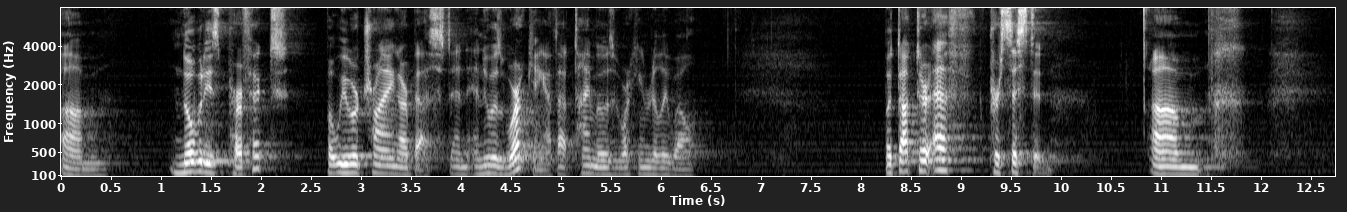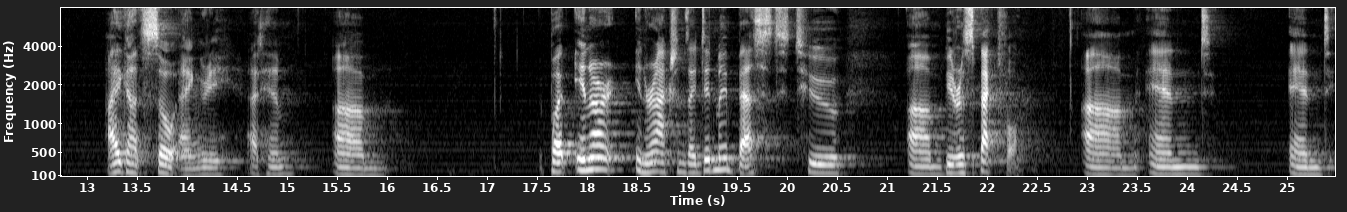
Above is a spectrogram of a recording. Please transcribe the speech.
Um, nobody's perfect, but we were trying our best, and, and it was working. At that time, it was working really well. But Dr. F persisted. Um, I got so angry at him. Um, but in our interactions, I did my best to um, be respectful um, and, and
